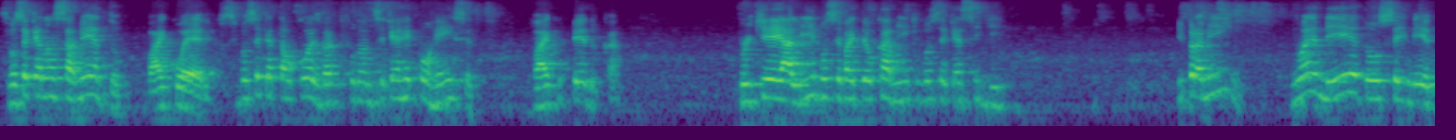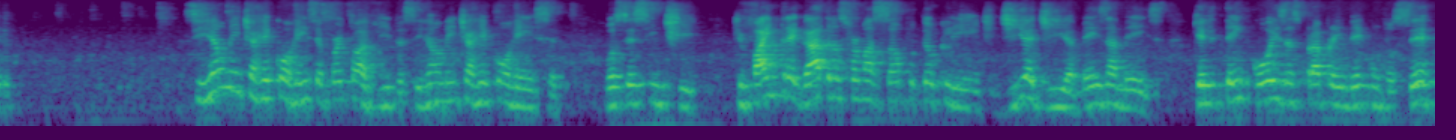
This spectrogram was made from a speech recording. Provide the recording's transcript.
Se você quer lançamento, vai com o Érico. Se você quer tal coisa, vai com o fulano. Se você quer recorrência, vai com o Pedro, cara. Porque ali você vai ter o caminho que você quer seguir. E para mim, não é medo ou sem medo. Se realmente a recorrência for tua vida, se realmente a recorrência você sentir que vai entregar a transformação para o teu cliente dia a dia, mês a mês, que ele tem coisas para aprender com você,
